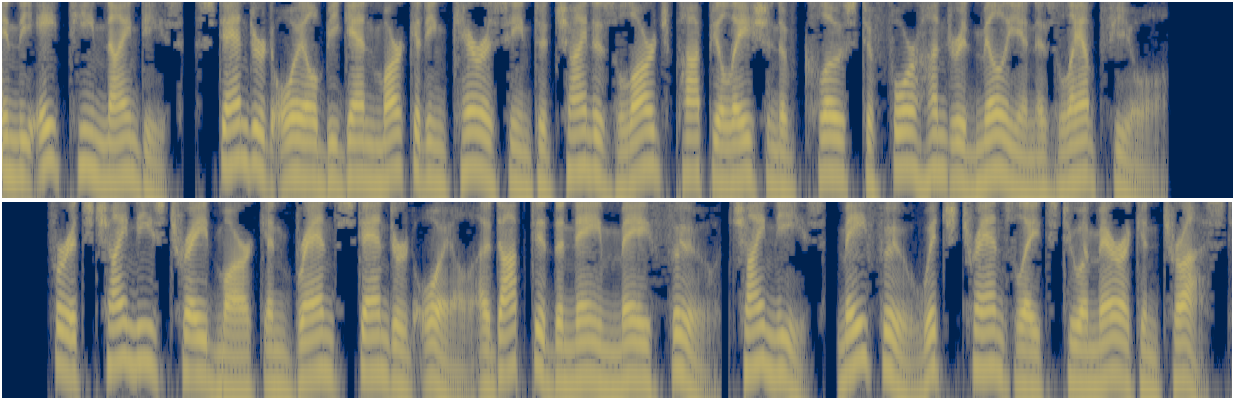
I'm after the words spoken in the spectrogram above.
In the 1890s, Standard Oil began marketing kerosene to China's large population of close to 400 million as lamp fuel. For its Chinese trademark and brand Standard Oil adopted the name Mei Fu Chinese, Mei Fu which translates to American Trust.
